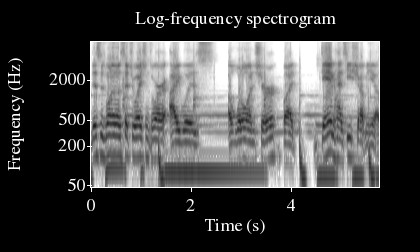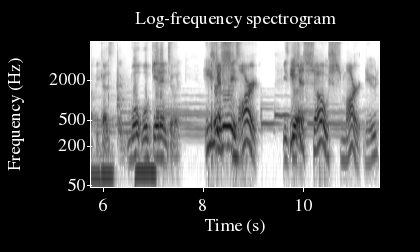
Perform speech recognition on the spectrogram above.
this is one of those situations where I was a little unsure, but damn, has he shut me up because we'll we'll get into it. He's There's just smart. He's, He's just so smart, dude.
